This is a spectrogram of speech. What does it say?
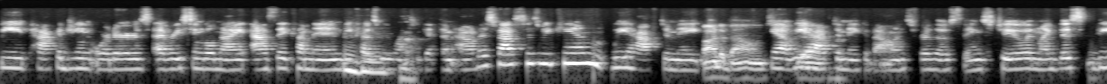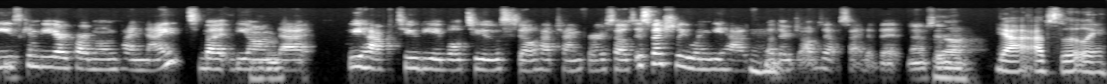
be packaging orders every single night as they come in because we want to get them out as fast as we can. We have to make Find a balance. yeah, we have to make a balance for those things too. And like this, these can be our cardinal and pine nights, but beyond Mhm. that, we have to be able to still have time for ourselves, especially when we have Mhm. other jobs outside of it. Absolutely. Yeah. Yeah, absolutely.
